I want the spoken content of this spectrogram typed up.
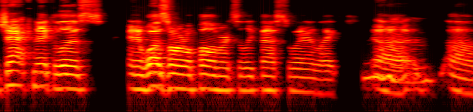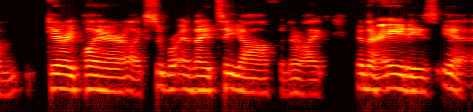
Jack Nicklaus, and it was Arnold Palmer until he passed away. And like uh, mhm. um, Gary Player, like super, and they tee off, and they're like in their 80s. Yeah,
